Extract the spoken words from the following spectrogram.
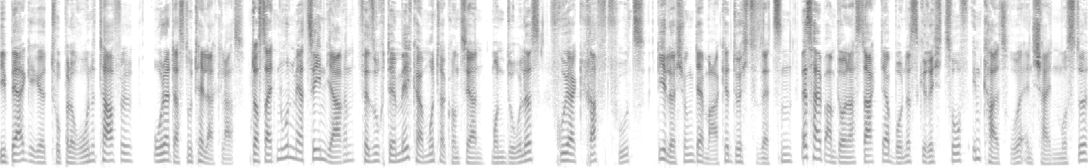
die bergige Toblerone-Tafel oder das Nutella-Glas. Doch seit nunmehr zehn Jahren versucht der Milka-Mutterkonzern Mondoles, früher Kraft Foods, die Löschung der Marke durchzusetzen, weshalb am Donnerstag der Bundesgerichtshof in Karlsruhe entscheiden musste,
